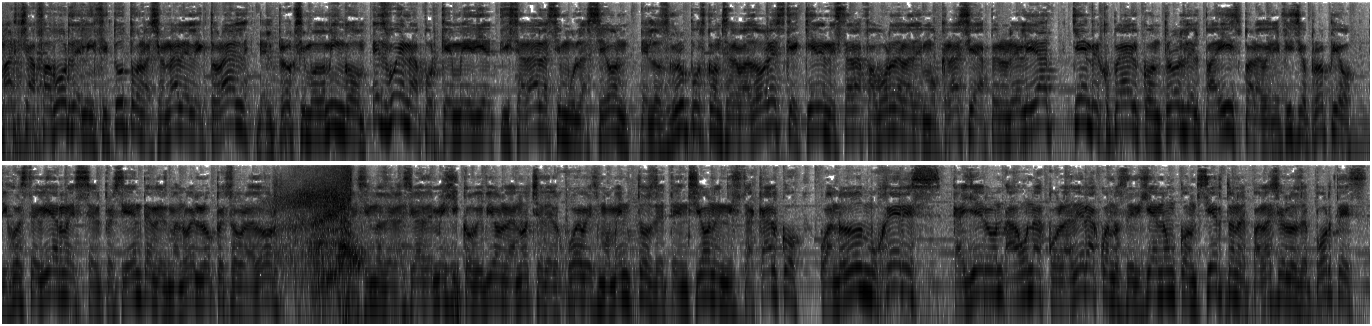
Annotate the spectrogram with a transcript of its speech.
Marcha a favor del Instituto Nacional Electoral del próximo domingo es buena porque mediatizará la simulación de los grupos conservadores que quieren estar a favor de la democracia, pero en realidad quieren recuperar el control del país para beneficio propio, dijo este viernes el presidente Andrés Manuel López Obrador. Vecinos de la Ciudad de México vivieron la noche del jueves momentos de tensión en Iztacalco cuando dos mujeres cayeron a una coladera cuando se dirigían a un concierto en el Palacio de los Deportes,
